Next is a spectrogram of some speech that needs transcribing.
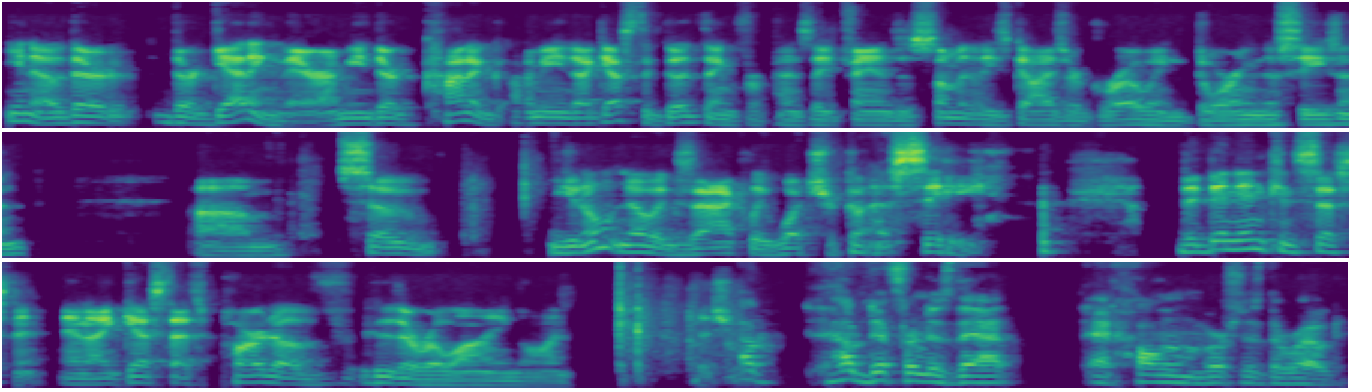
you know they're they're getting there. I mean, they're kind of. I mean, I guess the good thing for Penn State fans is some of these guys are growing during the season. Um, so you don't know exactly what you're going to see. They've been inconsistent, and I guess that's part of who they're relying on this year. How, how different is that at home versus the road?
